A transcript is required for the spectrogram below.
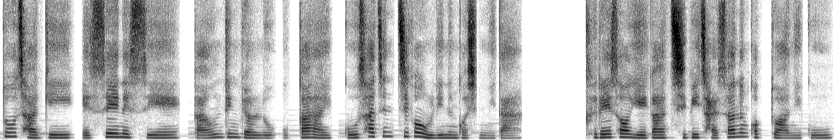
또 자기 SNS에 라운딩별로 옷 갈아입고 사진 찍어 올리는 것입니다. 그래서 얘가 집이 잘 사는 것도 아니고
